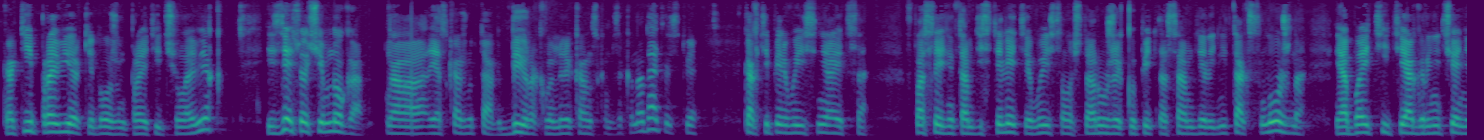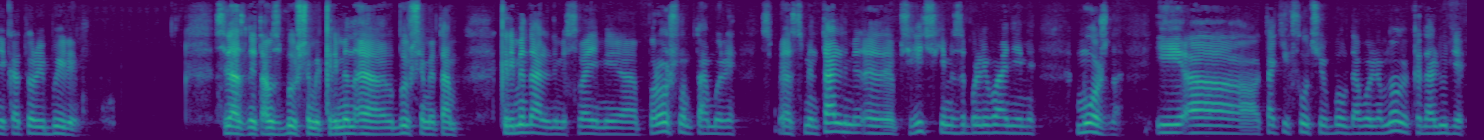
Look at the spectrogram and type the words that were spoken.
какие проверки должен пройти человек. И здесь очень много, а, я скажу так, дырок в американском законодательстве, как теперь выясняется – в последние там десятилетия выяснилось, что оружие купить на самом деле не так сложно, и обойти те ограничения, которые были связаны там с бывшими, кримин... Э, бывшими там криминальными своими э, прошлым там или с, э, с ментальными, э, психическими заболеваниями, можно. И э, таких случаев было довольно много, когда люди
